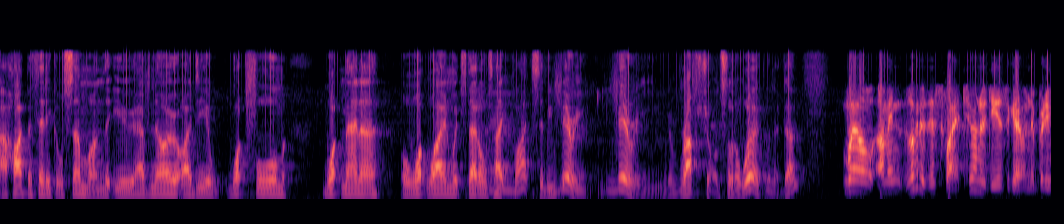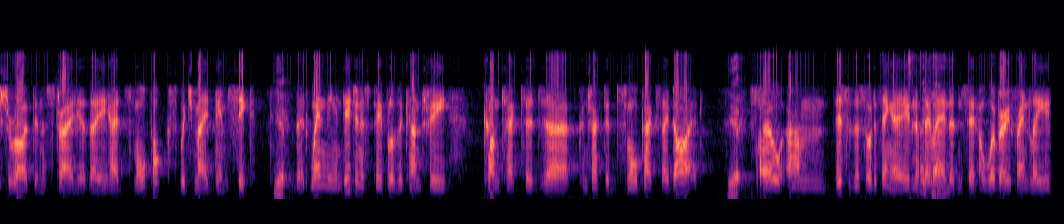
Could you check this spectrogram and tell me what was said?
a hypothetical someone that you have no idea what form, what manner, or what way in which that'll take place. It'd be very, very roughshod sort of work, wouldn't it, Doug? Well, I mean, look at it this way. 200 years ago, when the British arrived in Australia, they had smallpox, which made them sick. Yep. But when the indigenous people of the country contacted, uh, contracted smallpox, they died. Yep. So um, this is the sort of thing. uh, Even if they landed and said, "Oh, we're very friendly,"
